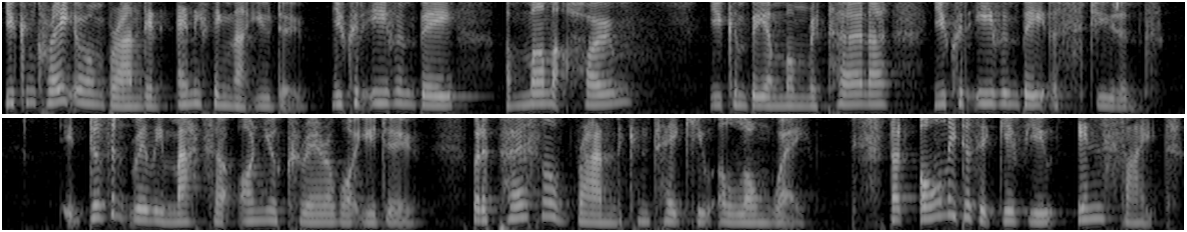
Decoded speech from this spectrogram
You can create your own brand in anything that you do. You could even be a mum at home, you can be a mum returner, you could even be a student. It doesn't really matter on your career or what you do, but a personal brand can take you a long way. Not only does it give you insight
